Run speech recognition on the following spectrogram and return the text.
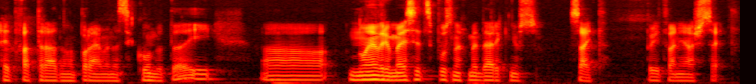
е това трябва да направим на секундата. И а, ноември месец пуснахме Direct News сайта преди това нямаше сайт.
